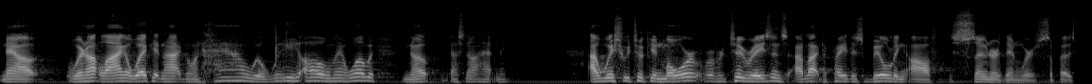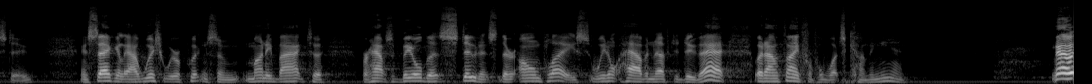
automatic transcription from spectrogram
Now, we're not lying awake at night going, How will we? Oh, man, what? We? No, that's not happening. I wish we took in more for two reasons. I'd like to pay this building off sooner than we're supposed to. And secondly, I wish we were putting some money back to perhaps build the students their own place. We don't have enough to do that, but I'm thankful for what's coming in. Now,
